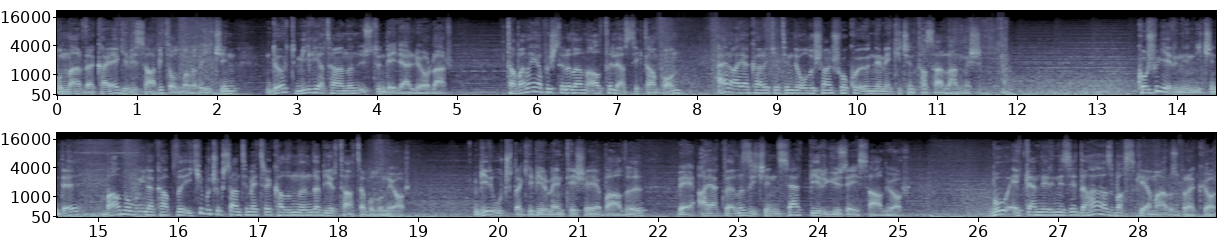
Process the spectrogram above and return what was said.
Bunlar da kaya gibi sabit olmaları için 4 mil yatağının üstünde ilerliyorlar. Tabana yapıştırılan altı lastik tampon, her ayak hareketinde oluşan şoku önlemek için tasarlanmış. Koşu yerinin içinde bal mumuyla kaplı iki buçuk santimetre kalınlığında bir tahta bulunuyor. Bir uçtaki bir menteşeye bağlı ve ayaklarınız için sert bir yüzey sağlıyor. Bu eklemlerinizi daha az baskıya maruz bırakıyor.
